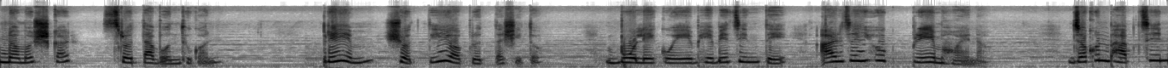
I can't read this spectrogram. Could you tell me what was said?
নমস্কার, শ্রোতা বন্ধুগণ। প্রেম সত্যিই অপ্রত্যাশিত। বলে কয়ে ভেবে চিনতে আর যাই হোক প্রেম হয় না। যখন ভাবছেন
